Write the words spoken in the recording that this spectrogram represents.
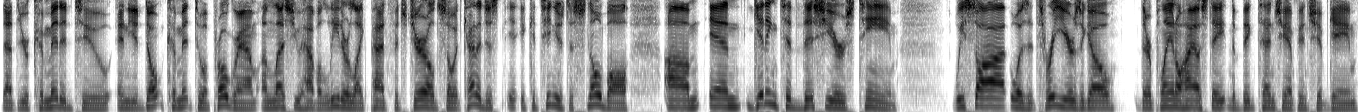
that you're committed to and you don't commit to a program unless you have a leader like pat fitzgerald. So it kind of just it, it, continues to snowball. Um, and getting to this year's team we saw was it three years ago they're playing ohio state in the big ten championship game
